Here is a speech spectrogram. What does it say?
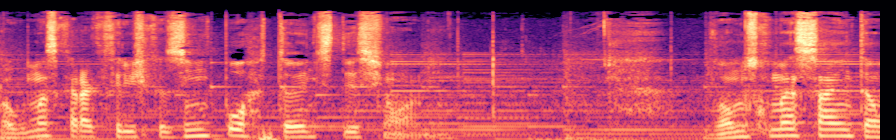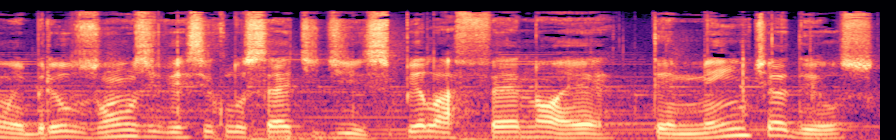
algumas características importantes desse homem. Vamos começar então. Hebreus 11, versículo 7 diz: Pela fé, Noé, temente a Deus,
